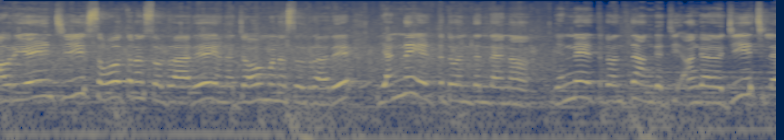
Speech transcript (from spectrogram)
அவர் ஏஞ்சி சோத்திரம் சொல்கிறாரு என்னை ஜெபம் பண்ண சொல்கிறாரு எண்ணெய் எடுத்துகிட்டு வந்திருந்தேன் நான் எண்ணெய் எடுத்துகிட்டு வந்து அங்கே ஜி அங்கே ஜிஹெச்சில்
